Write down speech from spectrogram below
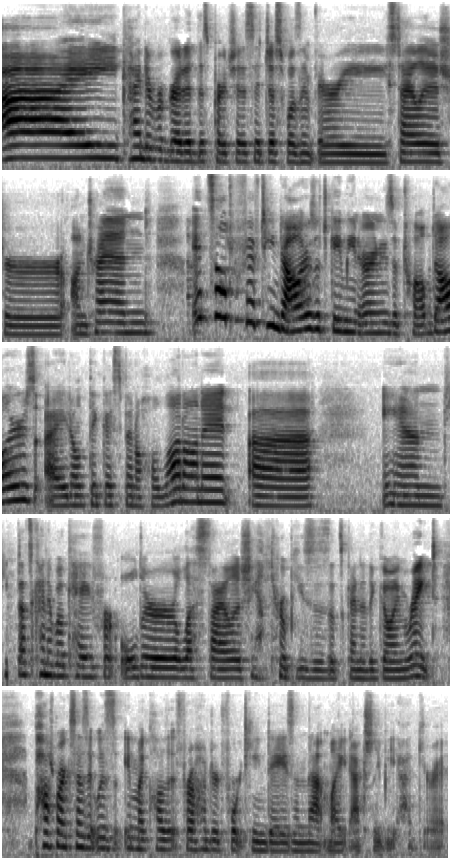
I kind of regretted this purchase. It just wasn't very stylish or on trend. It sold for $15, which gave me an earnings of $12. I don't think I spent a whole lot on it. Uh, and that's kind of okay for older, less stylish anthro pieces. That's kind of the going rate. Poshmark says it was in my closet for 114 days, and that might actually be accurate.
